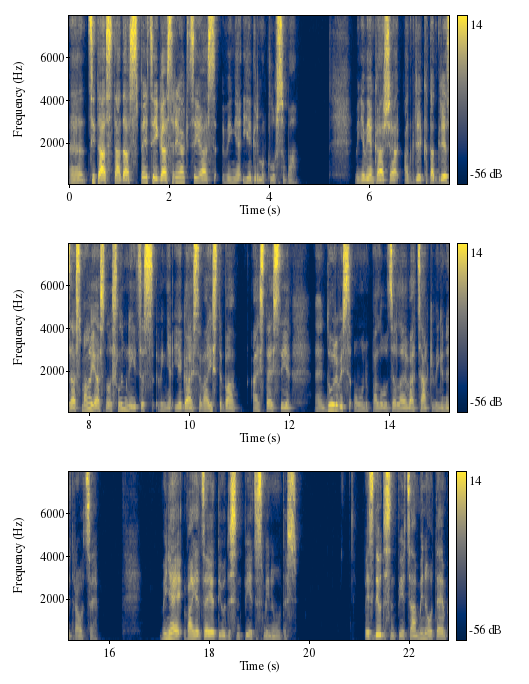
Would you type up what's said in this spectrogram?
citās tādās spēcīgās reakcijās viņa iegrima klusumā. Viņa vienkārši, atgrie, kad atgriezās mājās no slimnīcas, viņa iegāja savā istabā, aiztaisīja eh, durvis un palūdza, lai vecāki viņu netraucē. Viņai vajadzēja 25 minūtes. Pēc 25 minūtēm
